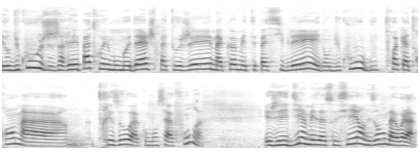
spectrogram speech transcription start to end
Et donc du coup, j'arrivais pas à trouver mon modèle, je pataugeais, ma com n'était pas ciblée, et donc du coup, au bout de 3-4 ans, ma trésor a commencé à fondre. Et j'ai dit à mes associés en disant, bah voilà,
